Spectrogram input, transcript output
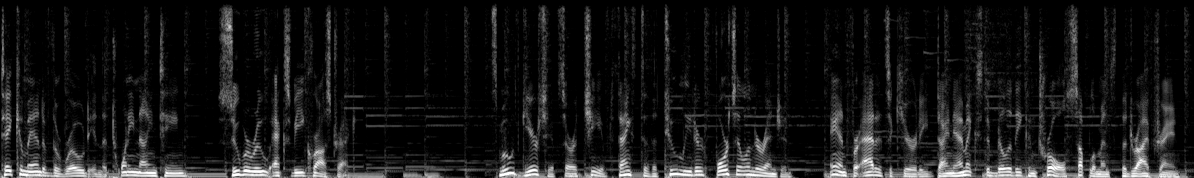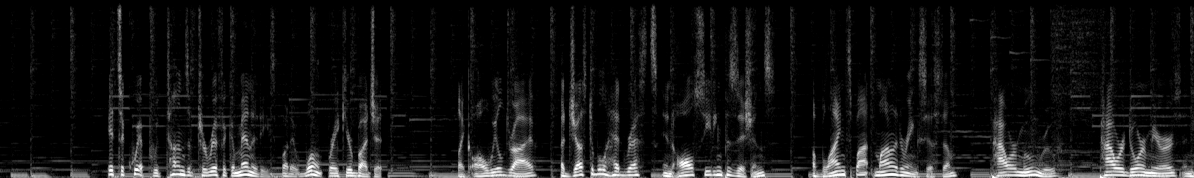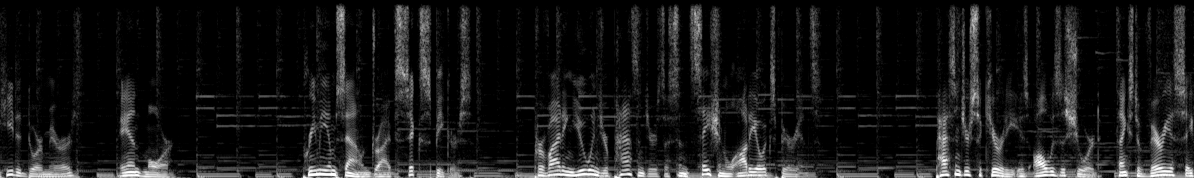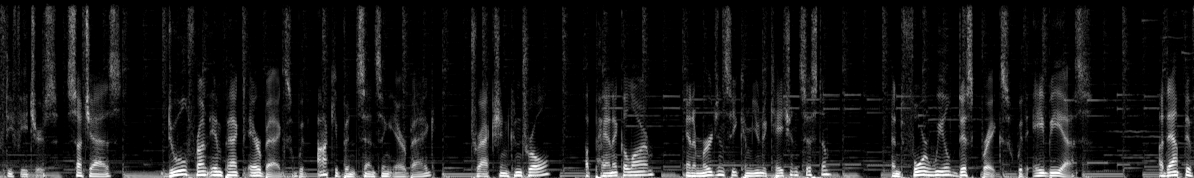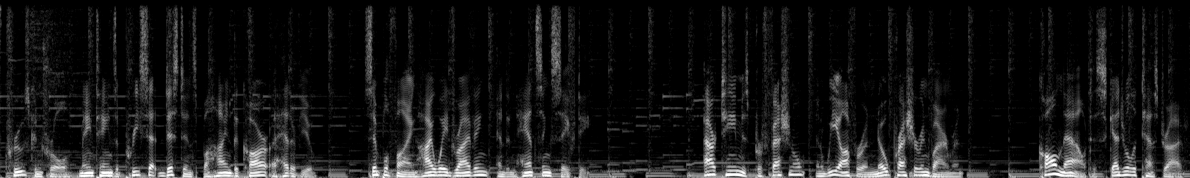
Take command of the road in the 2019 Subaru XV Crosstrek. Smooth gear shifts are achieved thanks to the 2-liter four-cylinder engine. And for added security, Dynamic Stability Control supplements the drivetrain. It's equipped with tons of terrific amenities, but it won't break your budget. Like all-wheel drive, adjustable headrests in all seating positions, a blind spot monitoring system, power moonroof, power door mirrors and heated door mirrors, and more. Premium sound drives six speakers, providing you and your passengers a sensational audio experience. Passenger security is always assured thanks to various safety features such as dual front impact airbags with occupant sensing airbag, traction control, a panic alarm, an emergency communication system, and four-wheel disc brakes with ABS. Adaptive Cruise Control maintains a preset distance behind the car ahead of you, simplifying highway driving and enhancing safety. Our team is professional and we offer a no-pressure environment. Call now to schedule a test drive.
